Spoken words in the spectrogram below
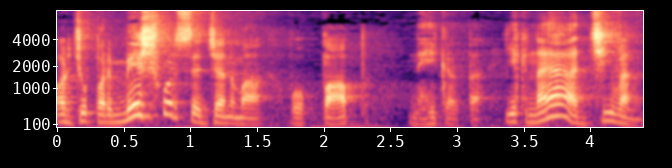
और जो परमेश्वर से जन्मा, वो पाप नहीं करता। एक नया जीवन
